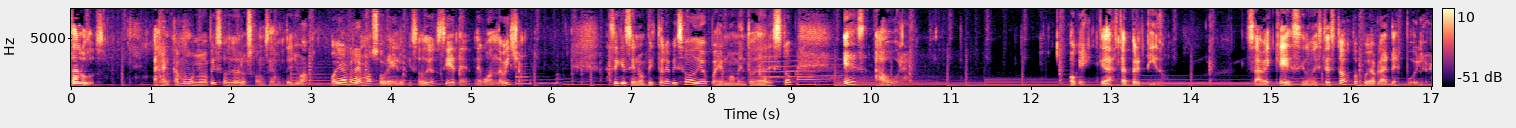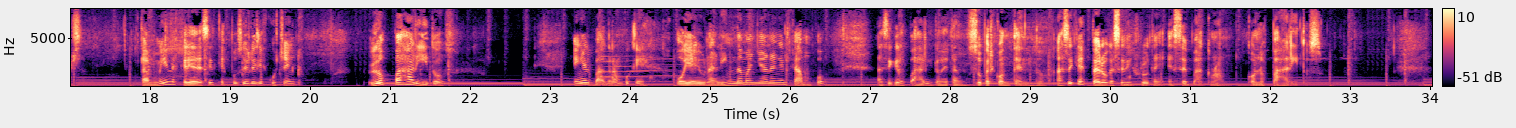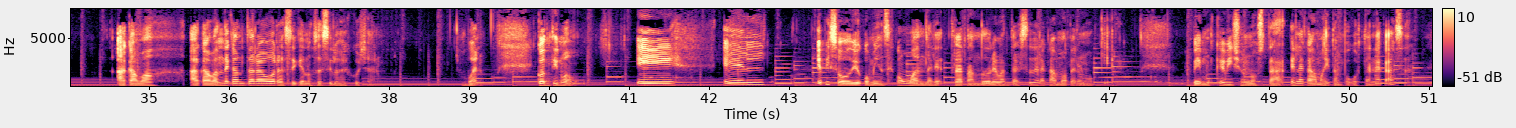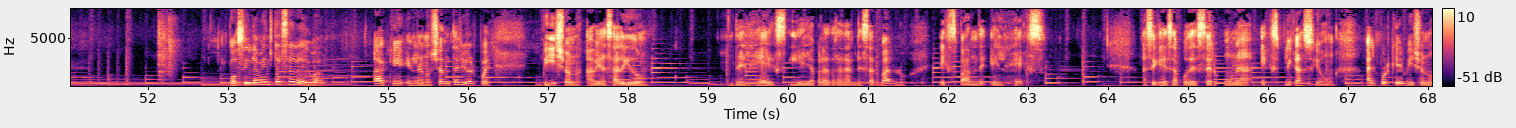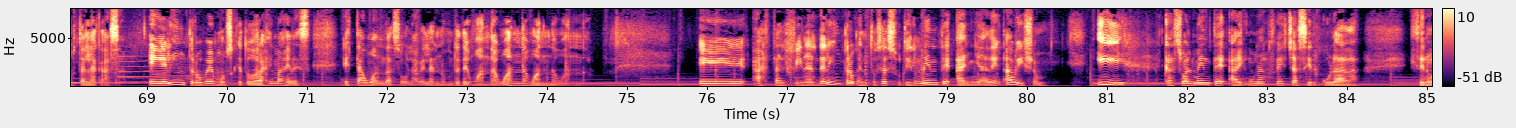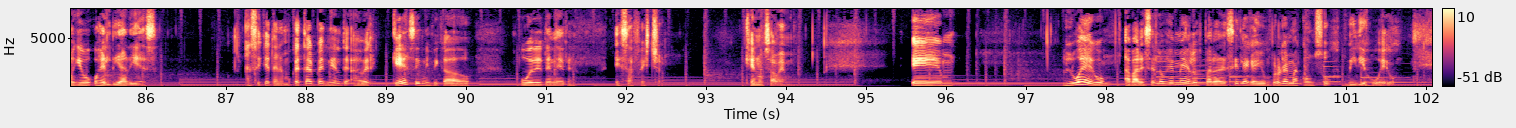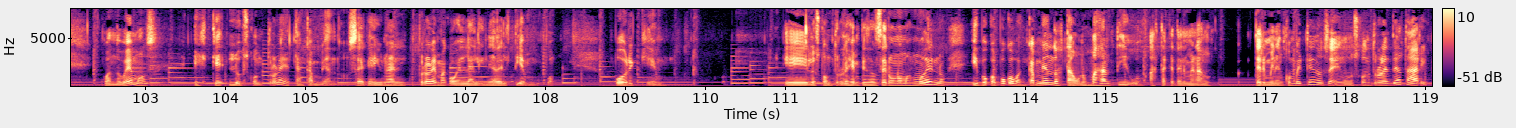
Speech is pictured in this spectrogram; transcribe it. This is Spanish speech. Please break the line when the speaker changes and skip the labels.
Saludos. Arrancamos un nuevo episodio de los consejos de Joan. Hoy hablaremos sobre el episodio 7 de WandaVision. Así que si no has visto el episodio, pues el momento de dar stop es ahora. Ok, quedaste advertido. Sabes que si no diste stop, pues voy a hablar de spoilers. También les quería decir que es posible que escuchen los pajaritos en el background porque hoy hay una linda mañana en el campo Así que los pajaritos están súper contentos. Así que espero que se disfruten ese background con los pajaritos. acaban de cantar ahora, así que no sé si los escucharon. Bueno, continuamos. Eh, el episodio comienza con Wanda tratando de levantarse de la cama, pero no quiere. Vemos que Vision no está en la cama y tampoco está en la casa. Posiblemente se deba a que en la noche anterior, pues, Vision había salido del Hex y ella para tratar de salvarlo expande el Hex. Así que esa puede ser una explicación al por qué Vision no está en la casa. En el intro vemos que todas las imágenes está Wanda sola, ¿verdad? El nombre de Wanda, Wanda, Wanda, Wanda. Eh, hasta el final del intro, que entonces sutilmente añaden a Vision y casualmente hay una fecha circulada, si no me equivoco es el día 10 Así que tenemos que estar pendientes a ver qué significado puede tener esa fecha, que no sabemos. Em, luego aparecen los gemelos para decirle que hay un problema con su videojuego. Cuando vemos es que los controles están cambiando, o sea que hay un problema con la línea del tiempo, porque eh, los controles empiezan a ser unos más modernos y poco a poco van cambiando hasta unos más antiguos, hasta que terminan terminan convirtiéndose en unos controles de Atari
